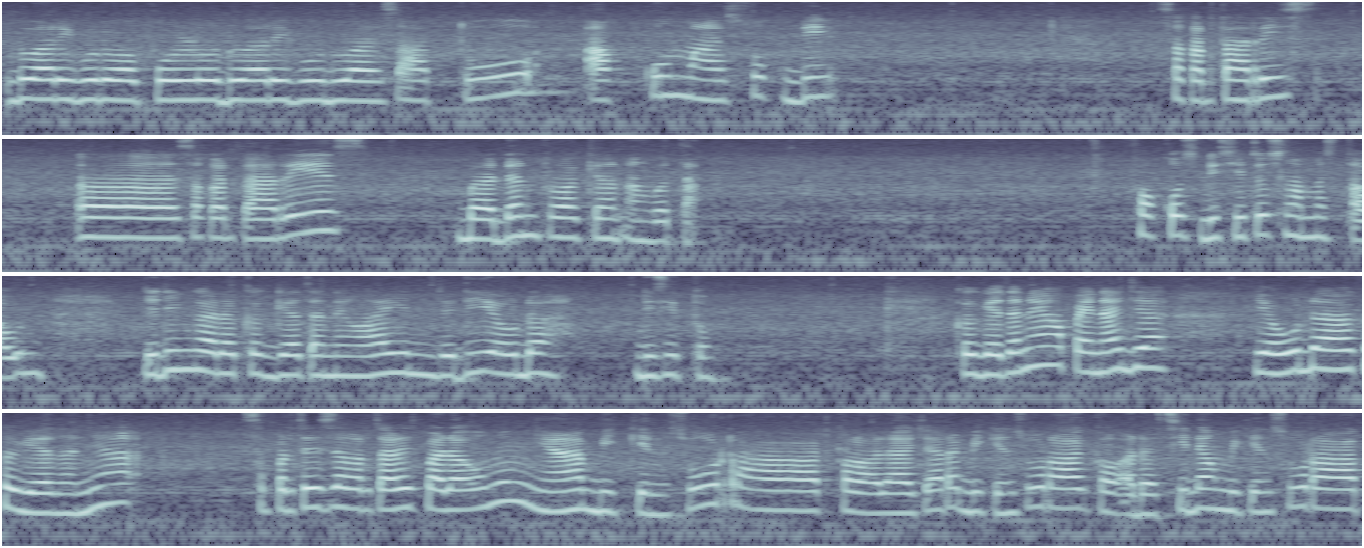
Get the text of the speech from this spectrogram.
2020-2021 aku masuk di sekretaris uh, sekretaris Badan Perwakilan Anggota. Fokus di situ selama setahun. Jadi nggak ada kegiatan yang lain. Jadi ya udah di situ. Kegiatannya ngapain aja? Ya udah kegiatannya seperti sekretaris pada umumnya bikin surat. Kalau ada acara bikin surat. Kalau ada sidang bikin surat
